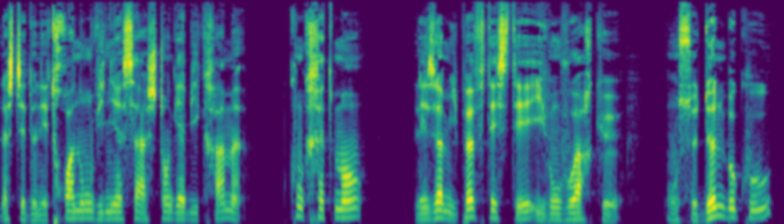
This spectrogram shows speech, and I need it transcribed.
Là, je t'ai donné trois noms vinyasa, ashtanga, bikram. Concrètement, les hommes, ils peuvent tester. Ils vont voir que on se donne beaucoup,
